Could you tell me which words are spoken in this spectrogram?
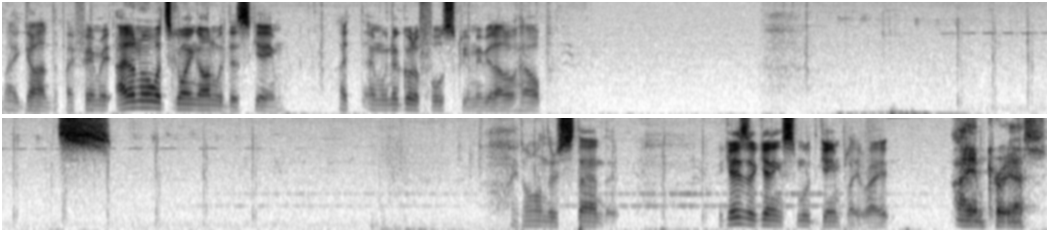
My god, my frame rate. I don't know what's going on with this game. I, I'm gonna go to full screen, maybe that'll help. It's... I don't understand it. You guys are getting smooth gameplay, right? I am correct. Yes.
